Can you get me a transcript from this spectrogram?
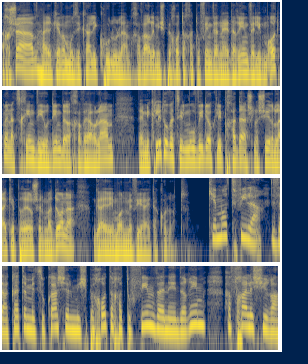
עכשיו, ההרכב המוזיקלי כולולם חבר למשפחות החטופים והנעדרים ולמאות מנצחים ויהודים ברחבי העולם, והם הקליטו וצילמו וידאו קליפ חדש לשיר "Like a Prayer" של מדונה, גיא רימון מביאה את הקולות. כמו תפילה, זעקת המצוקה של משפחות החטופים והנעדרים הפכה לשירה.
